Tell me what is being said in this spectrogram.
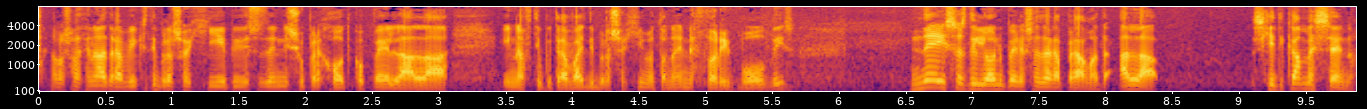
να προσπαθεί να τραβήξει την προσοχή, επειδή ίσως δεν είναι super hot κοπέλα, αλλά είναι αυτή που τραβάει την προσοχή με το να είναι θορυβόδης. Ναι, σα δηλώνει περισσότερα πράγματα. Αλλά σχετικά με σένα.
